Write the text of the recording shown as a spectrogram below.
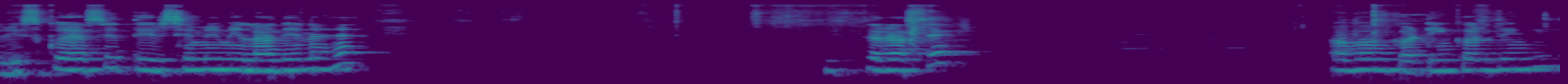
और इसको ऐसे तिरछे में मिला देना है, इस तरह से, अब हम कटिंग कर देंगे।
